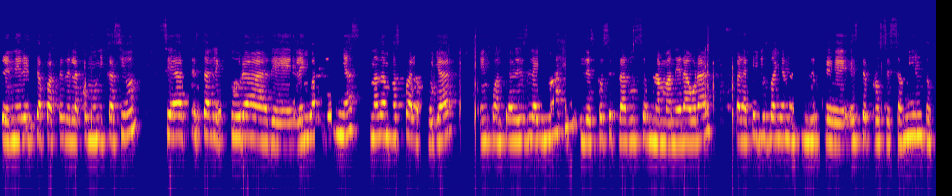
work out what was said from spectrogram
tener esta parte de la comunicación, se hace esta lectura de lengua de señas, nada más para apoyar en cuanto es la imagen y después se traduce de una manera oral para que ellos vayan haciendo este, este procesamiento.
